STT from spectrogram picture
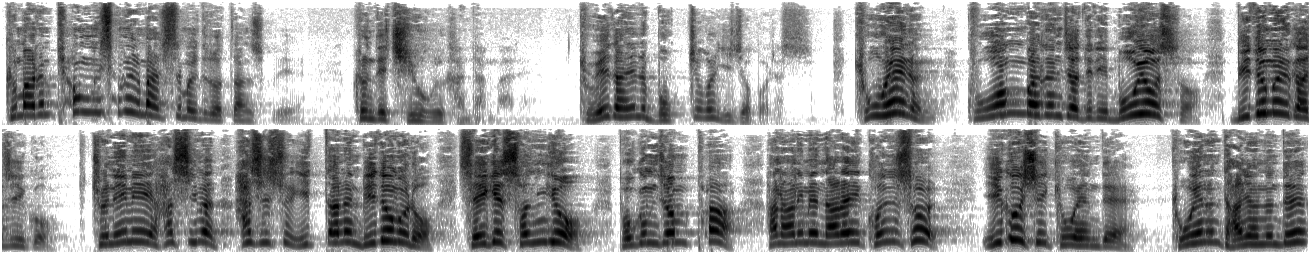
그 말은 평생을 말씀을 들었다는 소리예요. 그런데 지옥을 간단 말이에요. 교회 다니는 목적을 잊어버렸어. 교회는 구원받은 자들이 모여서 믿음을 가지고 주님이 하시면 하실 수 있다는 믿음으로 세계 선교, 복음 전파, 하나님의 나라의 건설 이것이 교회인데 교회는 다녔는데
